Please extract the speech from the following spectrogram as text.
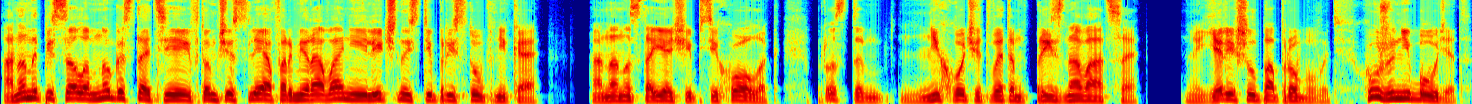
Она написала много статей, в том числе о формировании личности преступника. Она настоящий психолог, просто не хочет в этом признаваться. Я решил попробовать. Хуже не будет.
